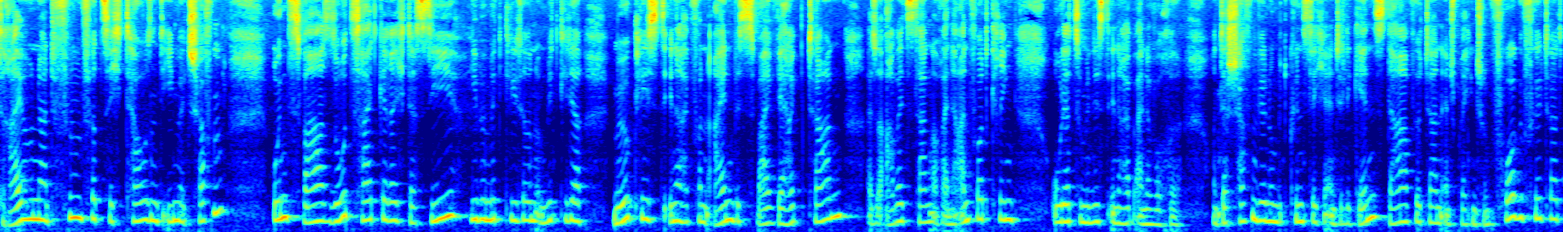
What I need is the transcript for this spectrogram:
345.000 E-Mails schaffen. Und zwar so zeitgerecht, dass Sie, liebe Mitgliederinnen und Mitglieder, möglichst innerhalb von ein bis zwei Werktagen, also Arbeitstagen, auch eine Antwort kriegen oder zumindest innerhalb einer Woche. Und das schaffen wir nur mit künstlicher Intelligenz. Da wird dann entsprechend schon vorgefiltert.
